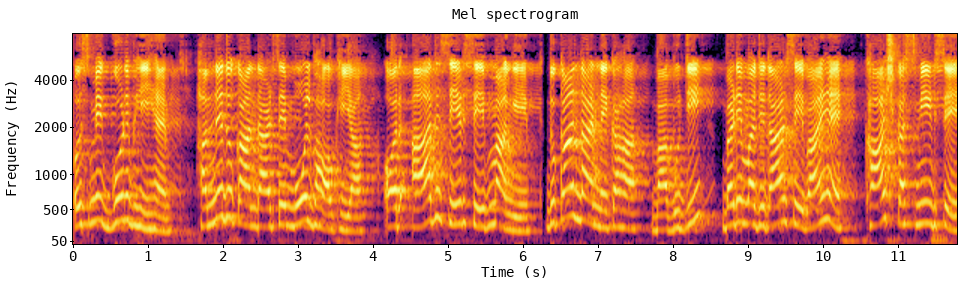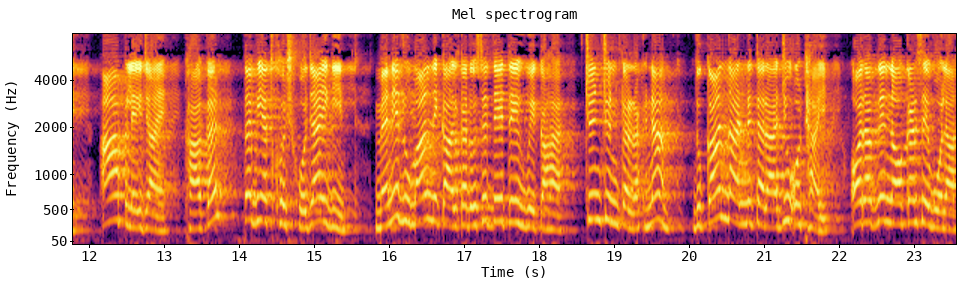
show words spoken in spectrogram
उसमें गुण भी हैं। हमने दुकानदार से मोल भाव किया और आध सेर सेब मांगे। दुकानदार ने कहा, बाबूजी, बड़े मज़ेदार सेब आए हैं खास कश्मीर से। आप ले जाएँ, खाकर तबीयत खुश हो जाएगी। मैंने रुमाल निकालकर उसे देते हुए कहा, चुन चुन कर रखना। दुकानदार ने तराजू उठाई और अपने नौकर से बोला,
